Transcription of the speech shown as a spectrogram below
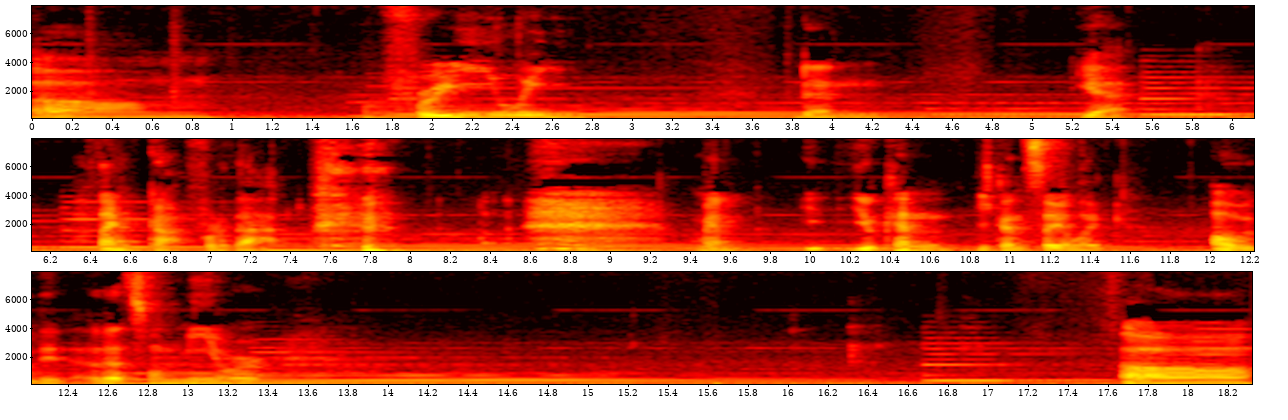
Um, freely ya yeah, thank God for that you, can you can say like oh that's on me or uh,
